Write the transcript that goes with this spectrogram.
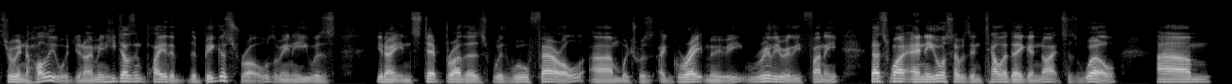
through in Hollywood. You know, I mean, he doesn't play the the biggest roles. I mean, he was you know in Step Brothers with Will Ferrell, um, which was a great movie, really really funny. That's why, and he also was in Talladega Nights as well. Um,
